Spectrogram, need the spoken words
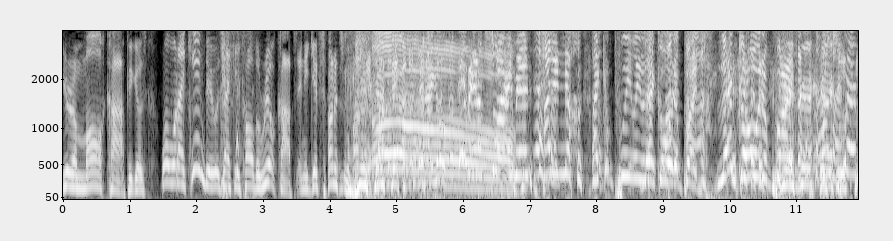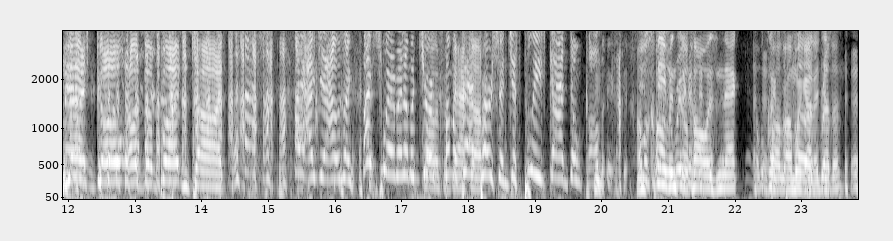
You're a mall cop. He goes, well, what I can do is I can call the real cops, and he gets on his walkie oh. and I go, hey man, I'm sorry, man, I didn't know. I completely was Let like, go of the button. Let go of the button. I swear, man. Let go of the button, Todd. I, I, ju- I was like, I swear, man, I'm a jerk. I'm a bad backup. person. Just please, God, don't call the cops. I'm You gonna call the Stevenson real- call his neck. I'm gonna It's like, the oh my god, fuzz, I brother.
